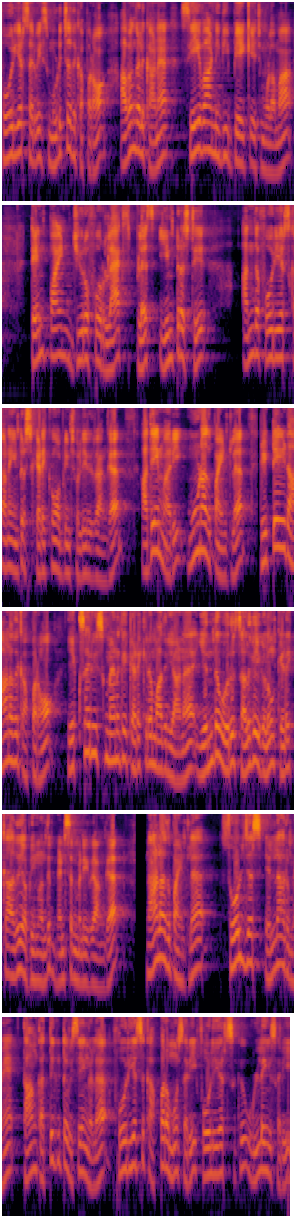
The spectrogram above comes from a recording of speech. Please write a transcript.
ஃபோர் இயர் சர்வீஸ் முடித்ததுக்கப்புறம் அவங்களுக்கான சேவா நிதி பேக்கேஜ் மூலமாக ten point zero four lakhs plus interest அந்த ஃபோர் இயர்ஸ்க்கான இன்ட்ரெஸ்ட் கிடைக்கும் அப்படின்னு சொல்லியிருக்கிறாங்க. அதே மாதிரி மூணாவது பாயிண்டில் ரிட்டையர்டு ஆனதுக்கு அப்புறம் எக்ஸ் சர்வீஸ் மேனுக்கு கிடைக்கிற மாதிரியான எந்த ஒரு சலுகைகளும் கிடைக்காது அப்படின்னு வந்து மென்ஷன் பண்ணியிருக்காங்க. நாலாவது பாயிண்டில் சோல்ஜர்ஸ் எல்லாருமே தான் கற்றுக்கிட்ட விஷயங்களை ஃபோர் இயர்ஸுக்கு அப்புறமும் சரி ஃபோர் இயர்ஸுக்கு உள்ளேயும் சரி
